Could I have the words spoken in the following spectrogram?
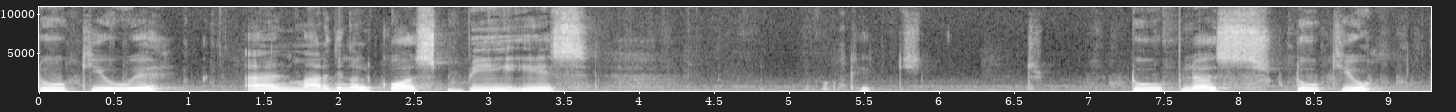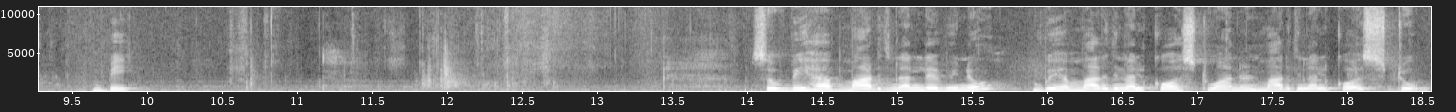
2 QA and marginal cost B is okay, 2 plus 2 QB. So, we have marginal revenue, we have marginal cost 1 and marginal cost 2.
